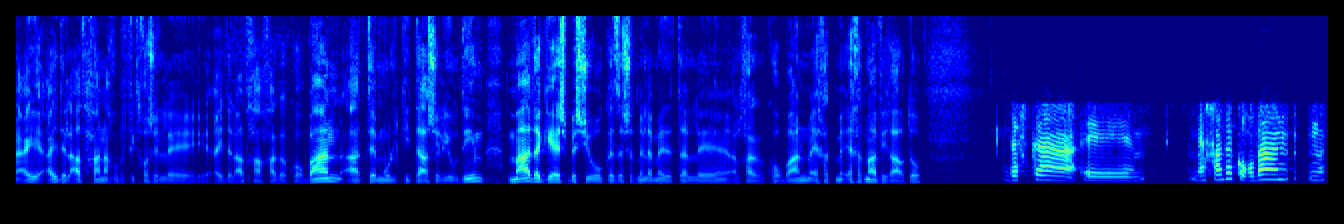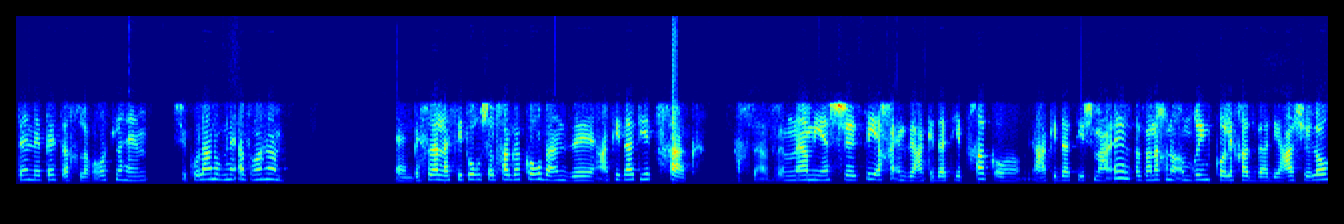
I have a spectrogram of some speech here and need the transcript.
אה, עיד אל-אדחא, אנחנו בפתחו של עיד אל-אדחא, חג הקורבן, את מול כיתה של יהודים, מה הדגש בשיעור כזה שאת מלמדת על, על חג הקורבן, איך את, איך את מעבירה אותו? דווקא מחג הקורבן נותן לפתח להראות להם שכולנו בני אברהם. אה, בכלל הסיפור של חג הקורבן זה עקידת יצחק. עכשיו, אמנם יש שיח אם זה עקידת יצחק או עקידת ישמעאל, אז אנחנו אומרים כל אחד והדעה שלו,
